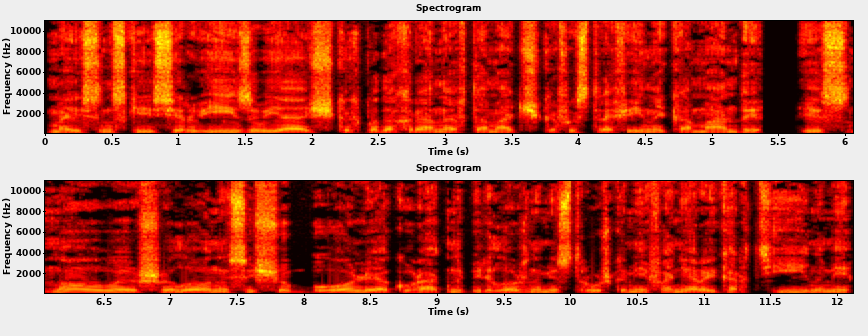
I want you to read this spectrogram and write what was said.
мейсонские сервизы в ящиках под охраной автоматчиков из трофейной команды и снова эшелоны с еще более аккуратно переложенными стружками и фанерой картинами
